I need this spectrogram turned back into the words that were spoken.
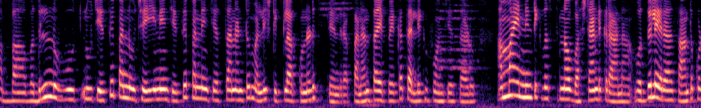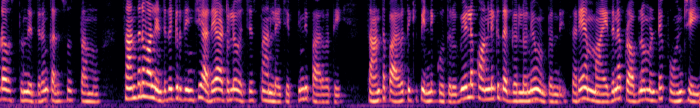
అబ్బా వదులు నువ్వు. నువ్వు చేసే పని నువ్వు చెయ్యి. నేను చేసే పని నేను చేస్తానంటూ మళ్ళీ స్టిక్ లాక్కున్నాడు జితేంద్ర. పనంతా అయిపోయాక తల్లికి ఫోన్ చేశాడు. అమ్మ ఎన్నింటికి వస్తున్నావు? బస్టాండ్కి రానా? వద్దులేరా శాంత కూడా వస్తుంది. ఇద్దరం కలిసి వస్తాము. శాంతను వాళ్ళ ఇంటి దగ్గర దించి అదే ఆటోలో వచ్చేస్తానులే చెప్పింది పార్వతి. శాంత పార్వతికి పిన్ని కూతురు. వీళ్ళ కాలనీకి దగ్గరలోనే ఉంటుంది. సరే అమ్మా ఏదైనా ప్రాబ్లం ఉంటే ఫోన్ చెయ్యి.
